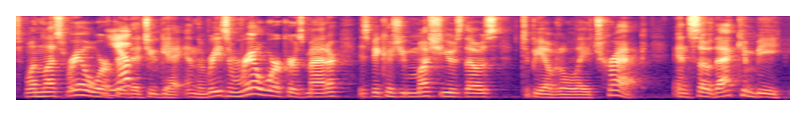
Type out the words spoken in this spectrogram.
it's one less rail worker Yep. that you get. And the reason rail workers matter is because you must use those to be able to lay track. And so that can be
